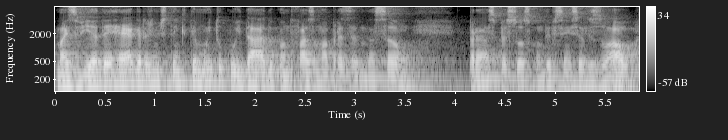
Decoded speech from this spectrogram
mas via de regra a gente tem que ter muito cuidado quando faz uma apresentação para as pessoas com deficiência visual,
